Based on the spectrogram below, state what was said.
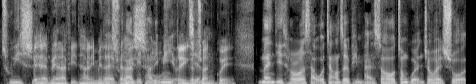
初一十五，贝贝拉维塔里面的贝拉维塔里面有一个专柜。门蒂特罗萨，我讲到这个品牌的时候，中国人就会说：“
